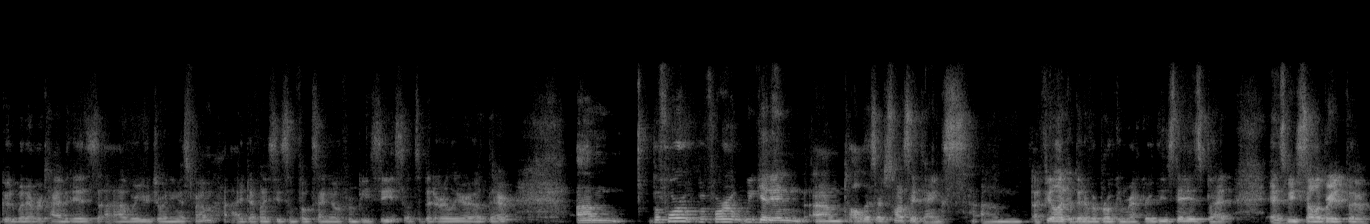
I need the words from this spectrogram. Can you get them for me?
good whatever time it is uh, where you're joining us from. I definitely see some folks I know from BC, so it's a bit earlier out there. Um, before before we get in um, to all this, I just want to say thanks. Um, I feel like a bit of a broken record these days, but as we celebrate the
